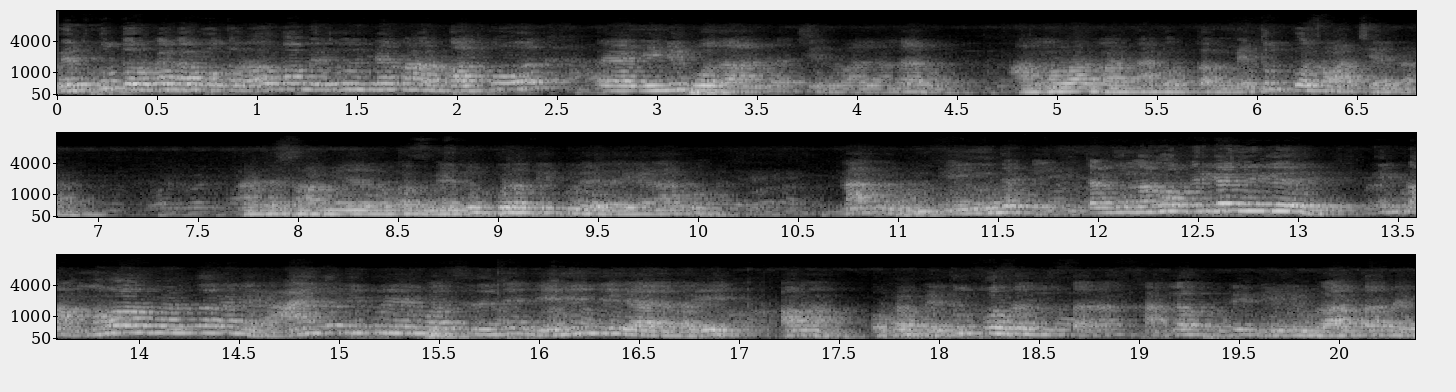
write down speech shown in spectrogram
మెతుకు దొరకకపోతున్నాడు ఒక మెతుకు తింటే మన బతుకు నిండిపోదా అని వచ్చింది వాళ్ళందరూ. అమ్మవారు వంట అంటే ఒక మెతుకు కోసం వచ్చిండ్రా. అంటే స్వామి ఒక మెతుకు కూడా దిక్కులేదు ఇక నాకు నాకు ఇంతకు ముందు ఒకరిగా మిగిలేదు ఇప్పుడు అమ్మవారు పడతానని ఆయన దిక్కు లేని పరిస్థితి అయితే నేనేం చేయాలి మరి? అవునా? ఒక మెతుకు కోసం చూస్తానా? కళ్ళ పుట్టి నీళ్ళు రాస్తాయి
